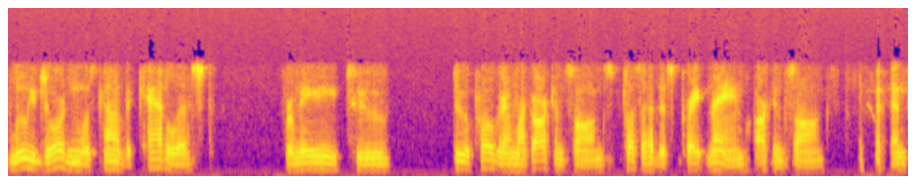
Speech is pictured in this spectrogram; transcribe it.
Louis Jordan was kind of the catalyst for me to do a program like Arkansongs. Plus, I had this great name, Arkansongs. and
